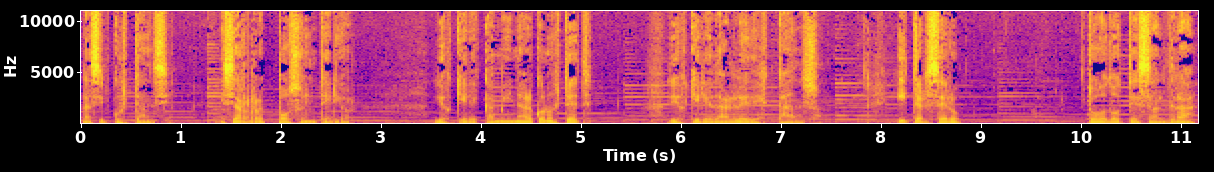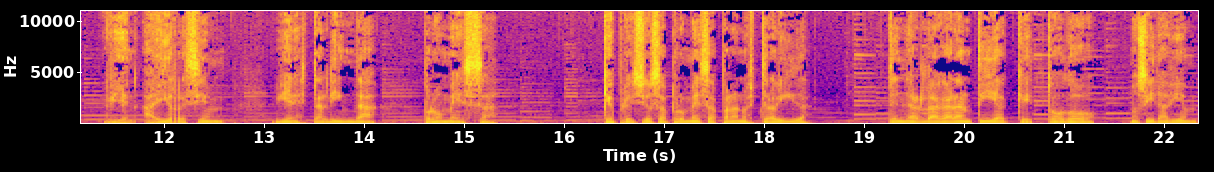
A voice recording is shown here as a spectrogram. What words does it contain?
la circunstancia, ese reposo interior. Dios quiere caminar con usted, Dios quiere darle descanso. Y tercero, todo te saldrá bien. Ahí recién viene esta linda promesa. Qué preciosa promesa para nuestra vida. Tener la garantía que todo nos irá bien,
